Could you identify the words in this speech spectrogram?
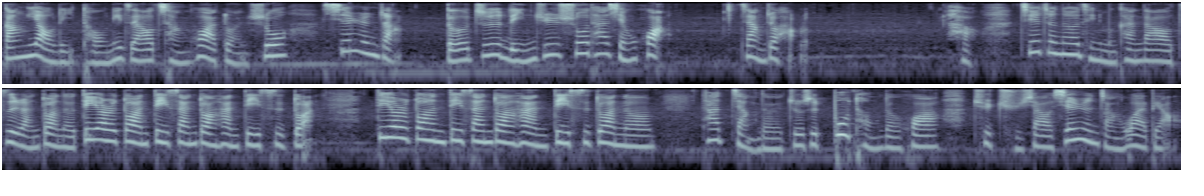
纲要里头，你只要长话短说。仙人掌得知邻居说他闲话，这样就好了。好，接着呢，请你们看到自然段的第二段、第三段和第四段。第二段、第三段和第四段呢，它讲的就是不同的花去取笑仙人掌的外表。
